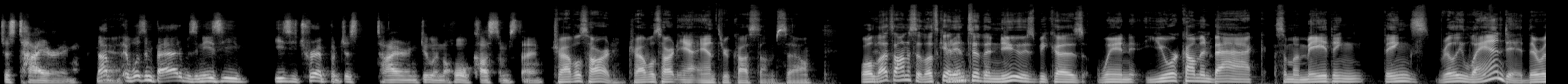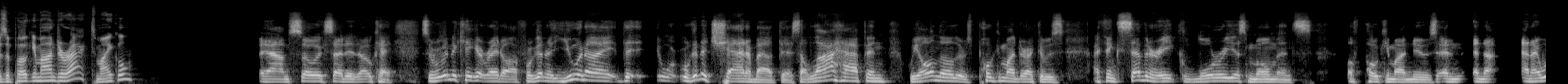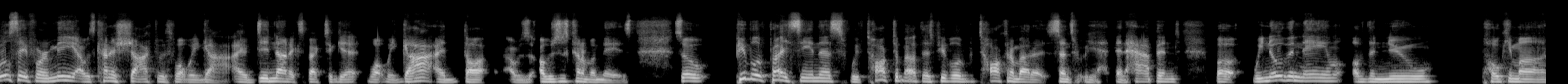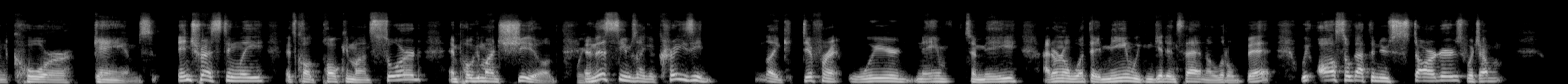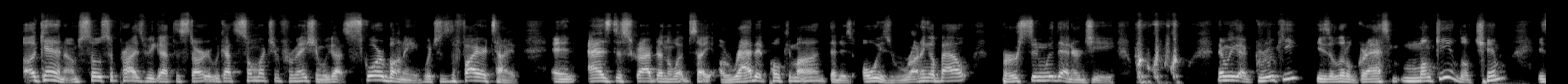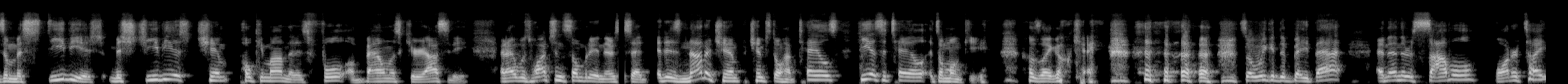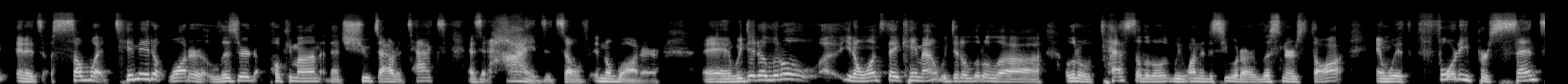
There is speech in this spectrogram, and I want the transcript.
just tiring. Not Yeah. it wasn't bad. It was an easy easy trip, but just tiring doing the whole customs thing. Travel's hard. Travel's hard and, and through customs. So, well, let's honestly let's get into the news because when you were coming back, some amazing things really landed. There was a Pokemon Direct, Michael. Yeah, I'm so excited. Okay, so we're gonna kick it right off. We're gonna you and I the, we're we're gonna chat about this. A lot happened. We all know there's Pokemon Direct. There was I think seven or eight glorious moments of Pokemon news, and and and I will say for me, I was kind of shocked with what we got. I did not expect to get what we got. I thought I was I was just kind of amazed. So people have probably seen this. We've talked about this. People have been talking about it since it happened. But we know the name of the new Pokemon Core games. Interestingly, it's called Pokemon Sword and Pokemon Shield. Weird. And this seems like a crazy, like different, weird name to me. I don't know what they mean. We can get into that in a little bit. We also got the new starters, which I'm again, I'm so surprised we got the starter. We got so much information. We got Scorbunny, which is the fire type. And as described on the website, a rabbit Pokemon that is always running about, bursting with energy. Then we got Grookey. He's a little grass monkey, a little chimp. He's a mischievous, mischievous chimp Pokemon that is full of boundless curiosity. And I was watching somebody and they said, it is not a chimp. Chimps don't have tails. He has a tail. It's a monkey. I was like, okay. so we could debate that. And then there's Sobble, water type, and it's a somewhat timid water lizard Pokemon that shoots out attacks as it hides itself in the water. And we did a little, uh, you know, once they came out, we did a little, uh, a little test, a little. We wanted to see what our listeners thought, and with forty percent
